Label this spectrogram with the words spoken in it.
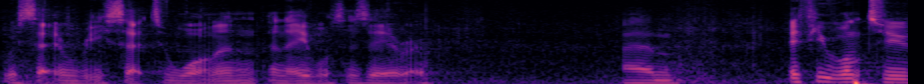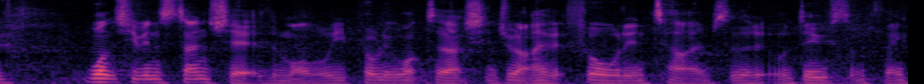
we're setting reset to 1 and enable to 0. Um, if you want to, once you've instantiated the model, you probably want to actually drive it forward in time so that it will do something.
